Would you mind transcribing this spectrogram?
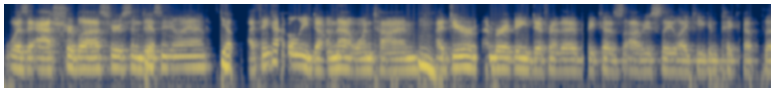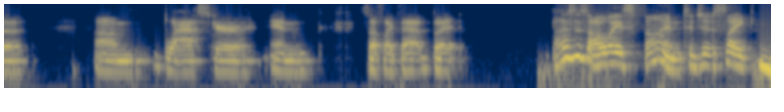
was it Astro Blasters in Yep. Disneyland? Yep. I think I've only done that one time. Hmm. I do remember it being different though, because obviously, like you can pick up the um blaster and stuff like that. But Buzz is always fun to just like Hmm.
